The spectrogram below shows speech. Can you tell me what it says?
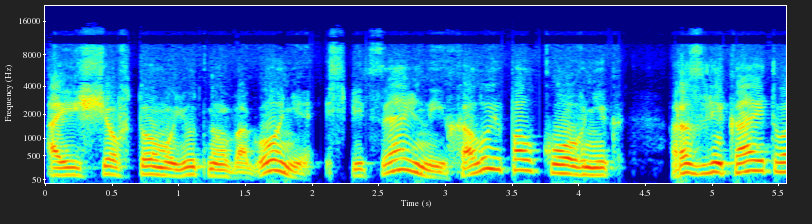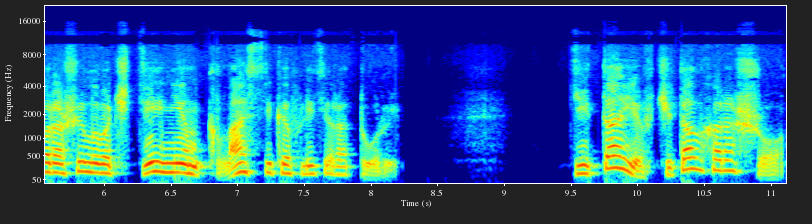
а еще в том уютном вагоне специальный халуй-полковник развлекает Ворошилова чтением классиков литературы. Китаев читал хорошо,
